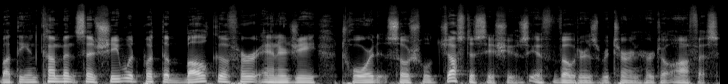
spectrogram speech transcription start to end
But the incumbent says she would put the bulk of her energy toward social justice issues if voters return her to office.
